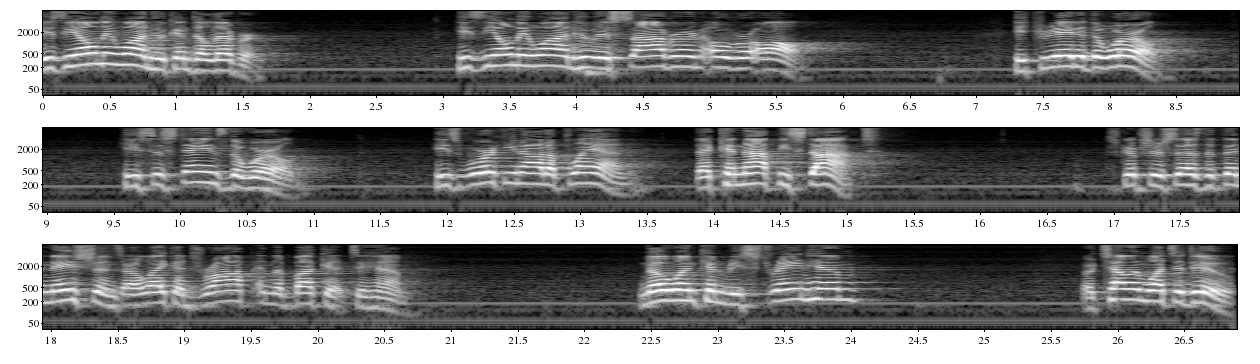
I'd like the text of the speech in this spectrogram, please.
He's the only one who can deliver. He's the only one who is sovereign over all. He created the world, He sustains the world. He's working out a plan that cannot be stopped. Scripture says that the nations are like a drop in the bucket to Him. No one can restrain him or tell him what to do.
